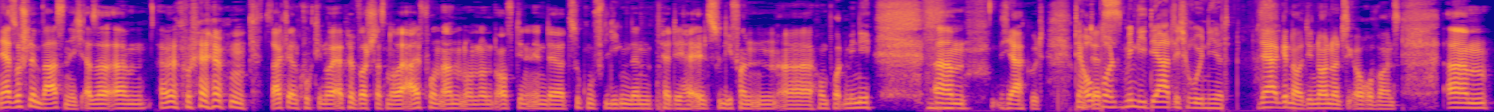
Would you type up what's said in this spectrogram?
Naja, so schlimm war es nicht. Also, ähm, sagt er und guckt die neue Apple Watch, das neue iPhone an und, und auf den in der Zukunft liegenden per DHL zu liefernden äh, HomePod Mini. ähm, ja, gut. Der und HomePod Mini, der hat dich ruiniert. Ja, genau, die 99 Euro waren es. Ähm,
